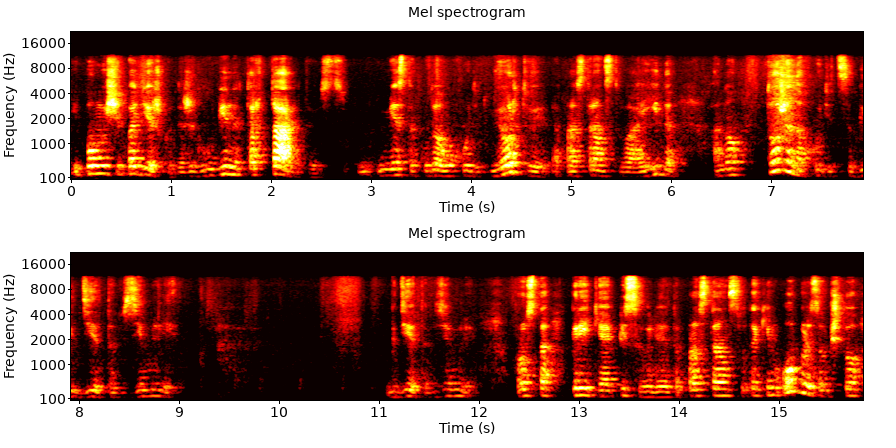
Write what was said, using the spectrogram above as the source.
и помощь и поддержку, даже глубины Тартары, то есть место, куда уходят мертвые, да, пространство Аида, оно тоже находится где-то в земле, где-то в земле. Просто греки описывали это пространство таким образом, что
